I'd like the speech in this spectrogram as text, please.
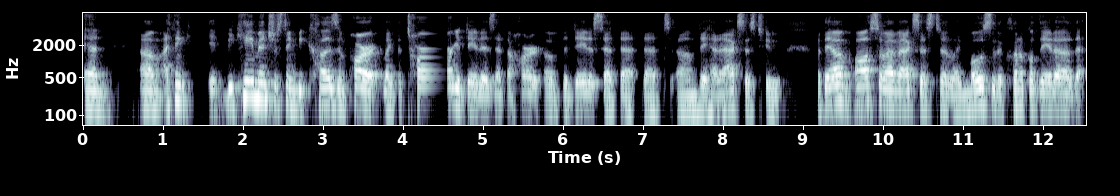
And um, I think it became interesting because in part, like the target data is at the heart of the data set that, that um, they had access to. But they have also have access to like most of the clinical data that,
